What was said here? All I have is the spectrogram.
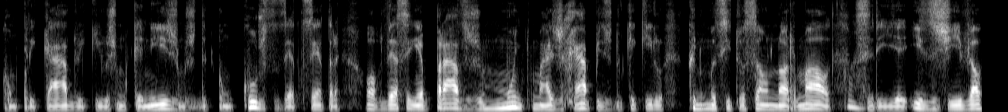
complicado e que os mecanismos de concursos, etc., obedecem a prazos muito mais rápidos do que aquilo que numa situação normal claro. seria exigível,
